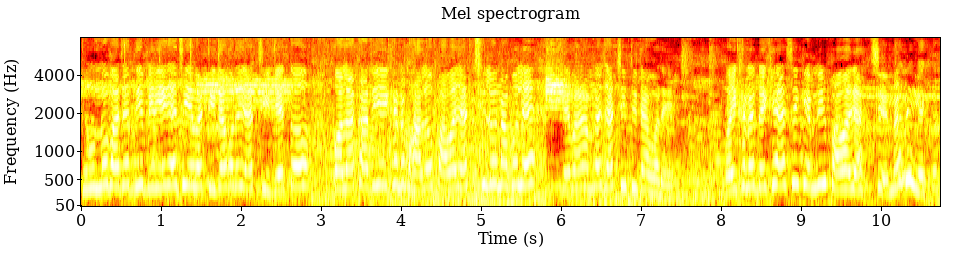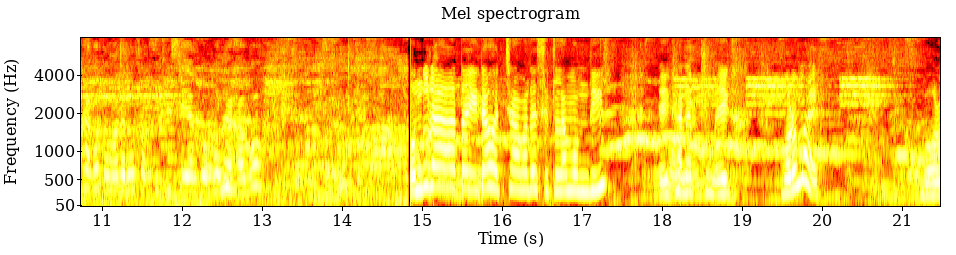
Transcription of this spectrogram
পুরনো বাজার দিয়ে বেরিয়ে গেছি এবার টিটা করে যাচ্ছি। যেহেতু কলাকা দিয়ে এখানে ভালো পাওয়া যাচ্ছিল না বলে এবার আমরা যাচ্ছি টিটাগড়ে। ওইখানে দেখে আসি কেমনি পাওয়া যাচ্ছে না? দেখতে থাকো তোমাদেরও সব কিছু শেয়ার করব দেখাবো। বন্ধুরা তা এটা হচ্ছে আমাদের শীতলা মন্দির। এইখানে এই বড় মায়ের? বড়।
